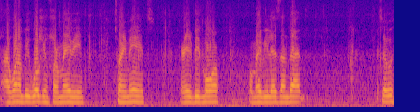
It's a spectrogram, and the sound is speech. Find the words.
I wanna be walking for maybe 20 minutes, a little bit more, or maybe less than that. So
